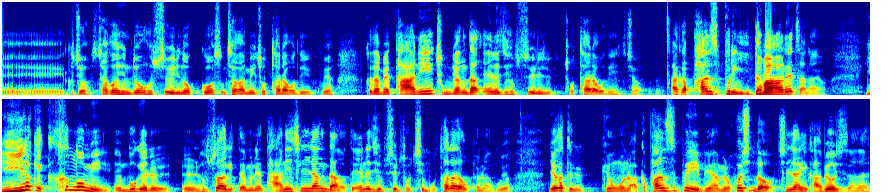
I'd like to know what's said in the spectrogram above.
에, 그죠? 작은 진동 흡수율이 높고 승차감이 좋다라고 되어 있고요. 그다음에 단위 중량당 에너지 흡수율이 좋다라고 되어 있죠. 아까 판 스프링이 이따만 했잖아요. 이렇게 큰 놈이 무게를 흡수하기 때문에 단위 질량당 어떤 에너지 흡수율이 좋지 못하다고 표현하고요. 얘 같은 경우는 아까 판 스프링에 비하면 훨씬 더 질량이 가벼워지잖아요.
